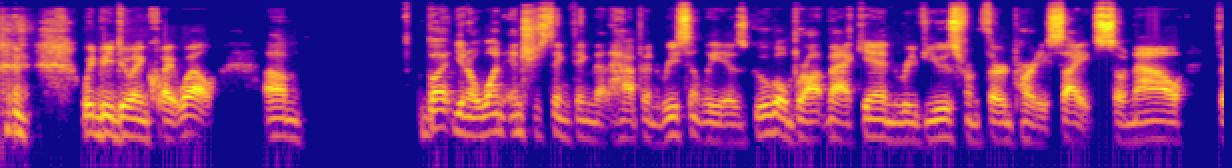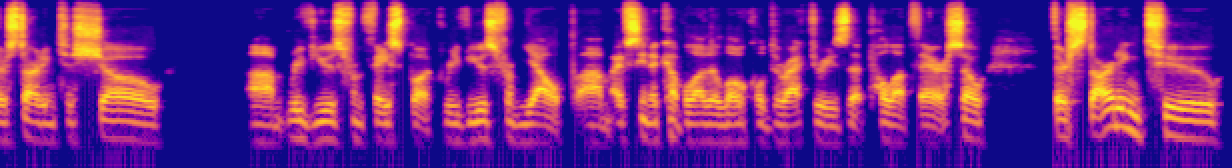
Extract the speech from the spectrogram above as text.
we'd be doing quite well. Um, but you know, one interesting thing that happened recently is Google brought back in reviews from third-party sites. So now they're starting to show um, reviews from Facebook, reviews from Yelp. Um, I've seen a couple other local directories that pull up there. So they're starting to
